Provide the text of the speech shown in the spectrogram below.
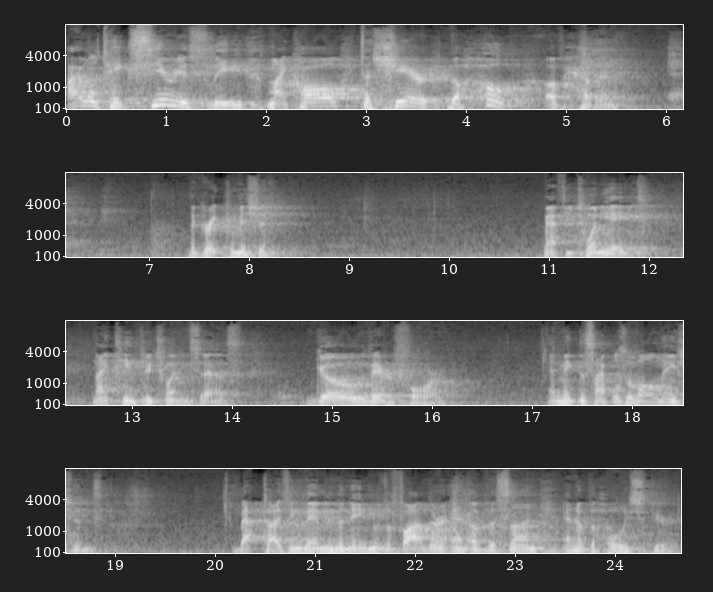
I will take seriously my call to share the hope of heaven. The Great Commission. Matthew 28, 19 through 20 says, Go therefore and make disciples of all nations, baptizing them in the name of the Father and of the Son and of the Holy Spirit,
